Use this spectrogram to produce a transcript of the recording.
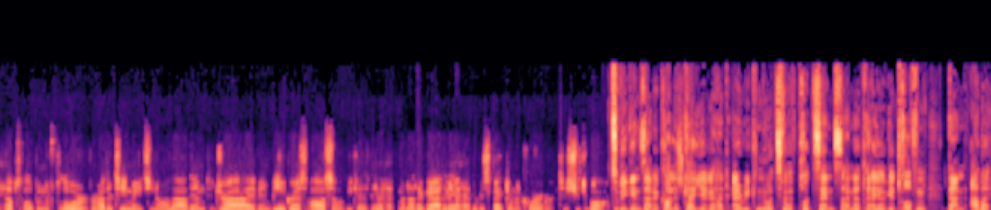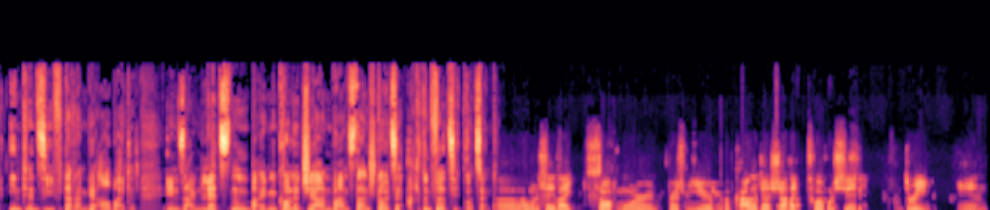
it helps open the floor for other teammates, you know, allow them to drive and be aggressive also because they would have another guy that they have the respect on the court to shoot the ball. Zu Beginn seiner College-Karriere hat Eric nur 12% seiner Dreier getroffen, dann aber intensiv daran gearbeitet. In seinen letzten beiden College-Jahren waren es dann stolze 48%. Uh, I want to say like sophomore and freshman year of college, I shot like 12% from three and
